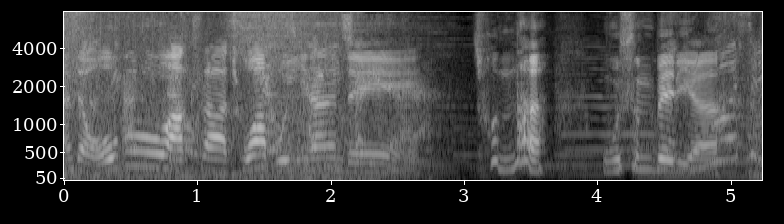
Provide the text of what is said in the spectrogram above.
근데 어구 악사 좋아 보이긴 하는데 존나 너는 웃음벨이야. 무엇을?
